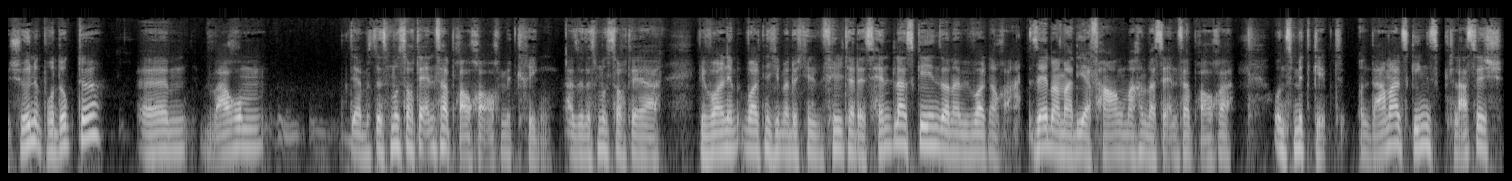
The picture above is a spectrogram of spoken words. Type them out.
schöne Produkte. Ähm, warum das muss doch der Endverbraucher auch mitkriegen. Also das muss doch der, wir wollen, wollten nicht immer durch den Filter des Händlers gehen, sondern wir wollten auch selber mal die Erfahrung machen, was der Endverbraucher uns mitgibt. Und damals ging es klassisch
